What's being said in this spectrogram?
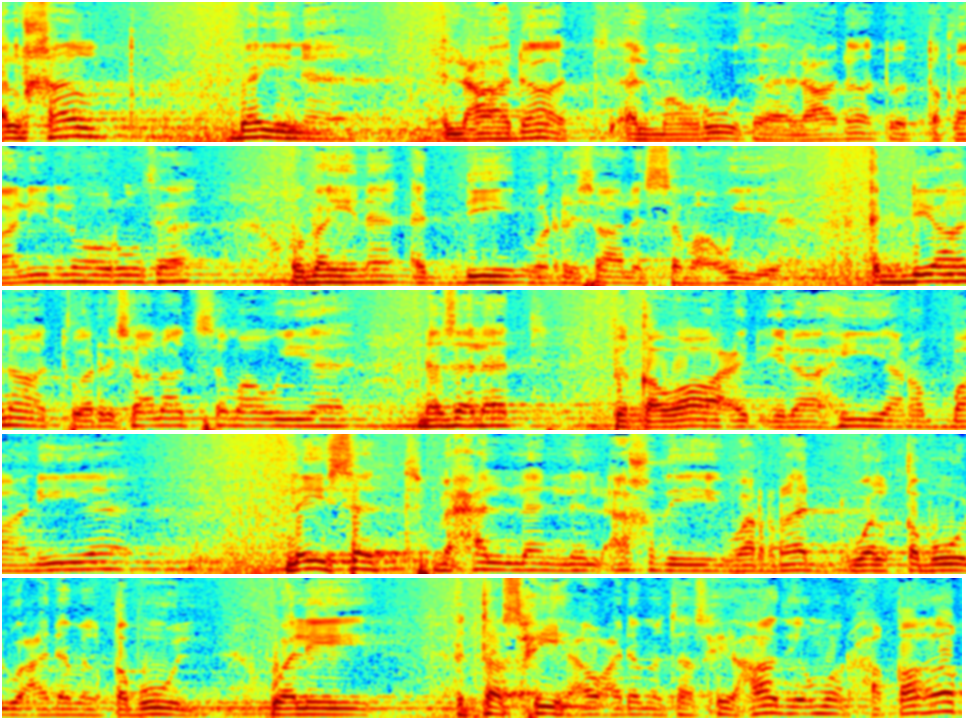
الخلط بين العادات الموروثة العادات والتقاليد الموروثة وبين الدين والرسالة السماوية. الديانات والرسالات السماوية نزلت بقواعد إلهية ربانية ليست محلا للأخذ والرد والقبول وعدم القبول وللتصحيح أو عدم التصحيح. هذه أمور حقائق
